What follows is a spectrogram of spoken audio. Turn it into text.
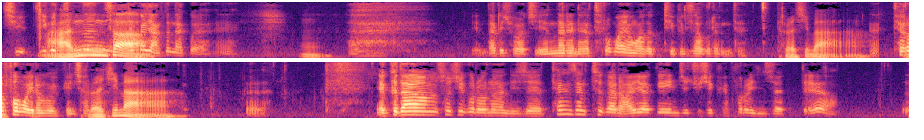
지- 이거 안 듣는 사. 때까지 안 끝날 거야. 예. 음, 옛날이 좋았지. 옛날에 내가 트로마 영화도 DVD 사고 그랬는데. 그러지 마. 테러포머 이런 거 괜찮아. 그러지 마. 예, 그 다음 소식으로는 이제 텐센트가 라이엇 게임즈 주식 100% 인수했대요. 어,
